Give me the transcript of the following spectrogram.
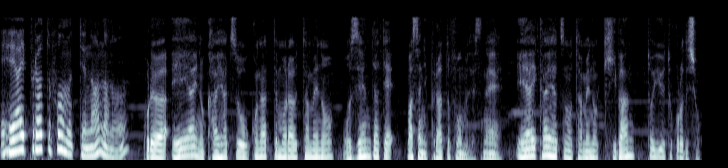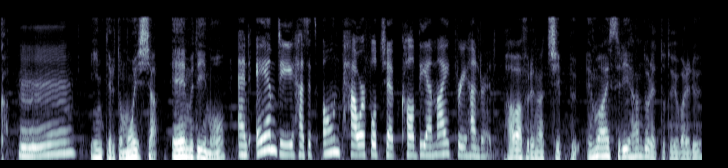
AI プラットフォームって何なの これは AI の開発を行ってもらうためのお膳立て、まさにプラットフォームですね。AI 開発のための基盤というところでしょうか。うーん。インテルともう一社、AMD も And AMD has its own powerful chip called the MI300. パワフルなチップ MI300 と呼ばれる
